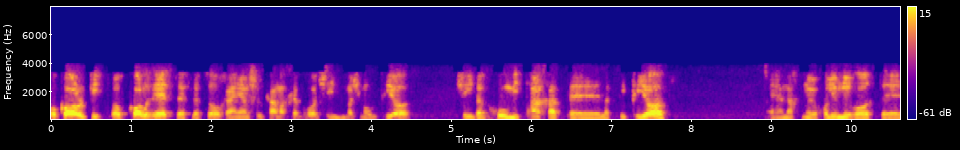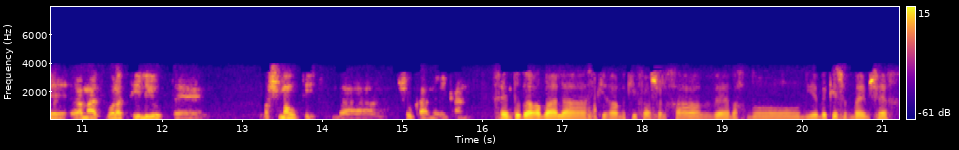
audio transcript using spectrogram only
או כל, או כל רצף לצורך העניין של כמה חברות משמעותיות שידווחו מתחת uh, לציפיות, אנחנו יכולים לראות אה, רמת וולטיליות אה, משמעותית בשוק האמריקני. חן, תודה רבה על הסקירה המקיפה שלך, ואנחנו נהיה בקשר בהמשך.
